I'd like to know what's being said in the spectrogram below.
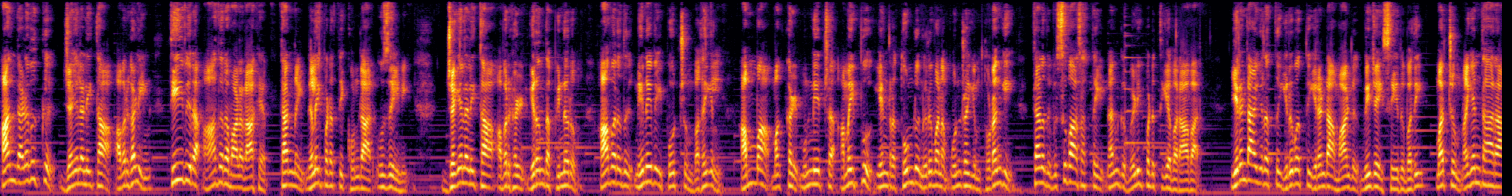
அந்த அளவுக்கு ஜெயலலிதா அவர்களின் தீவிர ஆதரவாளராக தன்னை நிலைப்படுத்திக் கொண்டார் உசைனி ஜெயலலிதா அவர்கள் இறந்த பின்னரும் அவரது நினைவை போற்றும் வகையில் அம்மா மக்கள் முன்னேற்ற அமைப்பு என்ற தொண்டு நிறுவனம் ஒன்றையும் தொடங்கி தனது விசுவாசத்தை நன்கு வெளிப்படுத்தியவர் ஆவார். இரண்டாயிரத்து இருபத்தி இரண்டாம் ஆண்டு விஜய் சேதுபதி மற்றும் நயன்தாரா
